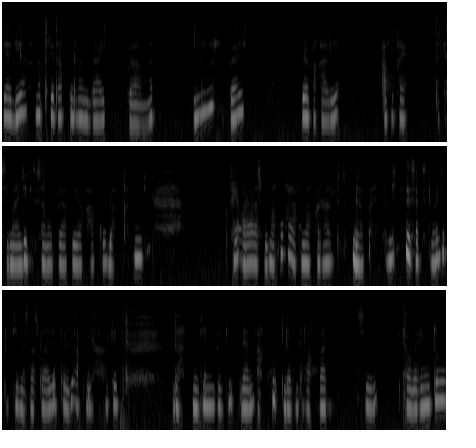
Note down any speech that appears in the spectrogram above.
Ya dia ngetrit aku dengan baik banget. Bener baik. Berapa kali aku kayak terkesima aja gitu sama perilaku dia aku bahkan mungkin kayak orang-orang sebelum aku kalau aku melakukan hal itu tuh udah pada pergi sampai sekarang aja pergi masalah sepele aja pergi apa ya kayak gitu. Udah mungkin pergi dan aku tidak memperlakukan si cobain tuh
